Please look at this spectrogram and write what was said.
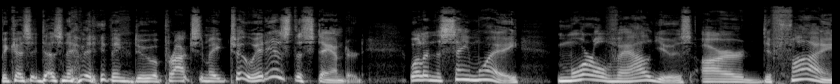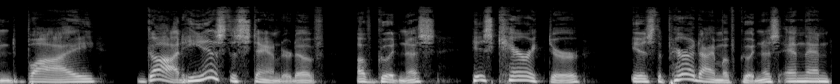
because it doesn't have anything to approximate to. It is the standard. Well, in the same way, moral values are defined by God. He is the standard of, of goodness. His character is the paradigm of goodness. And then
